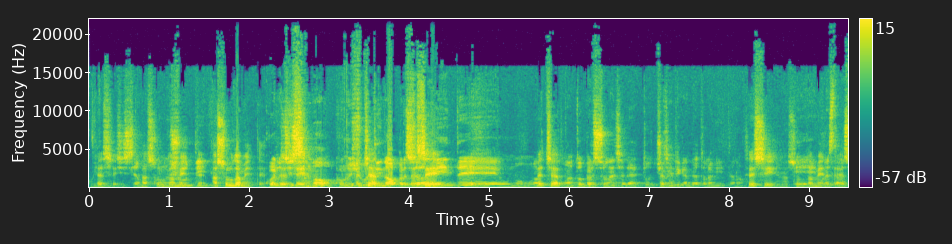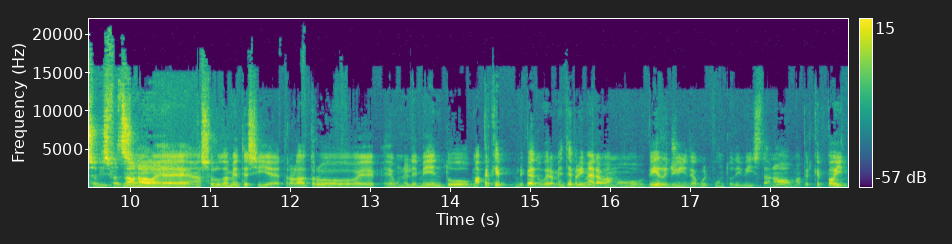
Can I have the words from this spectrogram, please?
quindi eh sì, ci siamo assolutamente, conosciuti. Assolutamente. Quando eh ci siamo conosciuti certo, no, personalmente, un, una, certo. una, tua persona ci ha detto ci avete cambiato la vita. No? Sì, sì, assolutamente. E questa è la soddisfazione. No, no, è, assolutamente sì. È, tra l'altro è, è, un elemento, ma perché, ripeto, veramente prima eravamo vergini da quel punto di vista, no? Ma perché poi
